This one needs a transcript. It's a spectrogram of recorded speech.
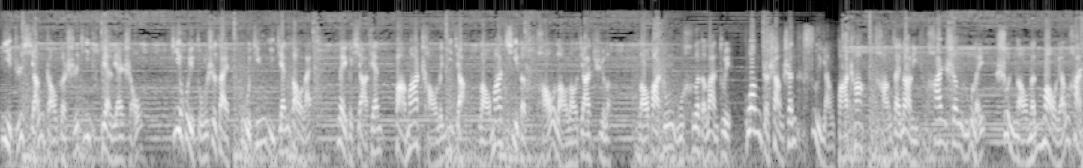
一直想找个时机练练手。机会总是在不经意间到来。那个夏天，爸妈吵了一架，老妈气得跑姥姥家去了。老爸中午喝得烂醉，光着上身，四仰八叉躺在那里，鼾声如雷，顺脑门冒凉汗，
